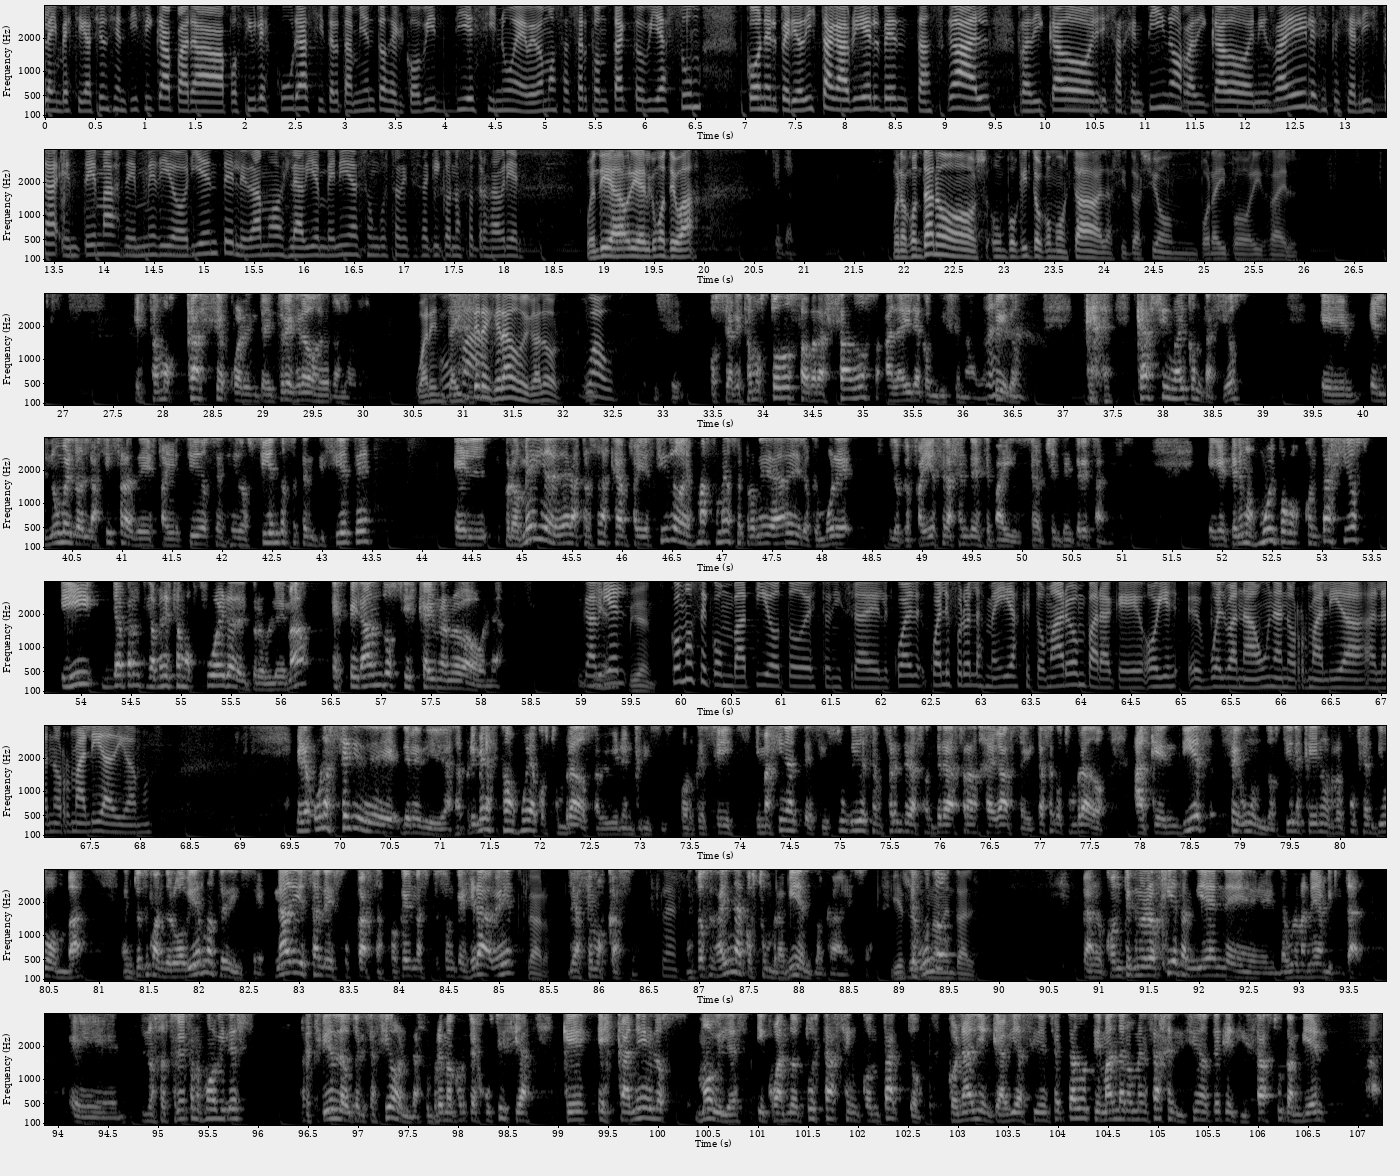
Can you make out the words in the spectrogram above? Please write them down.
la investigación científica para posibles curas y tratamientos del COVID-19. Vamos a hacer contacto vía Zoom con el periodista Gabriel Bentasgal, radicado, es argentino, radicado en Israel, es especialista en temas de Medio Oriente. Le damos la bienvenida, es un gusto que estés aquí con nosotros, Gabriel. Buen día, Gabriel, ¿cómo te va? ¿Qué tal? Bueno, contanos un poquito cómo está la situación por ahí por Israel estamos casi a 43 grados de calor. 43 grados de calor. Wow. Sí. O sea que estamos todos abrazados al aire acondicionado. Pero casi no hay contagios. Eh, el número, la cifra de fallecidos es de 277. El promedio de edad de las personas que han fallecido es más o menos el promedio de edad de lo que muere, lo que fallece la gente de este país, o sea, 83 años. Eh, tenemos muy pocos contagios y ya prácticamente estamos fuera del problema, esperando si es que hay una nueva ola. Gabriel, ¿cómo se combatió todo esto en Israel? ¿Cuáles fueron las medidas que tomaron para que hoy eh, vuelvan a una normalidad, a la normalidad, digamos? Mira, una serie de, medidas. La primera es que estamos muy acostumbrados a vivir en crisis, porque si, imagínate, si tú vives enfrente de la frontera de Franja de Gaza y estás acostumbrado a que en 10 segundos tienes que ir a un refugio antibomba, entonces cuando el gobierno te dice, nadie sale de sus casas porque hay una situación que es grave, claro. le hacemos caso. Entonces hay un acostumbramiento acá a eso. Y eso es fundamental. Claro, con tecnología también eh, de alguna manera militar. Eh, nuestros teléfonos móviles recibieron la autorización, la Suprema Corte de Justicia, que escanee los móviles y cuando tú estás en contacto con alguien que había sido infectado, te mandan un mensaje diciéndote que quizás tú también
